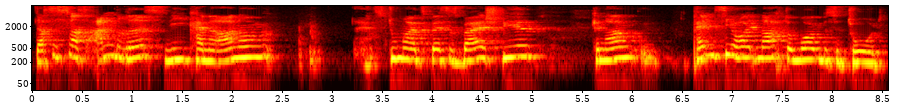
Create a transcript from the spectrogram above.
das ist was anderes wie, keine Ahnung, jetzt du mal als bestes Beispiel, keine Ahnung, pennst hier heute Nacht und morgen bist du tot.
